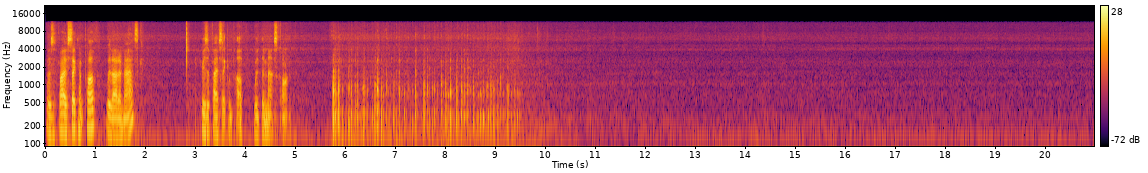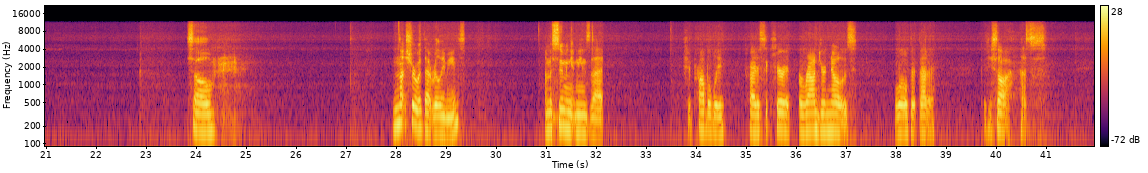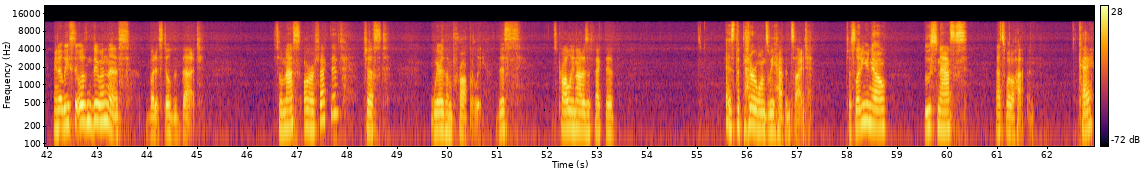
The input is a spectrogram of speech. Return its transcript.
There's a five second puff without a mask. Here's a five second puff with the mask on. So, I'm not sure what that really means. I'm assuming it means that you should probably try to secure it around your nose a little bit better. Because you saw, that's... I mean, at least it wasn't doing this, but it still did that. So masks are effective, just wear them properly. This is probably not as effective as the better ones we have inside. Just letting you know, loose masks that's what'll happen. Okay?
